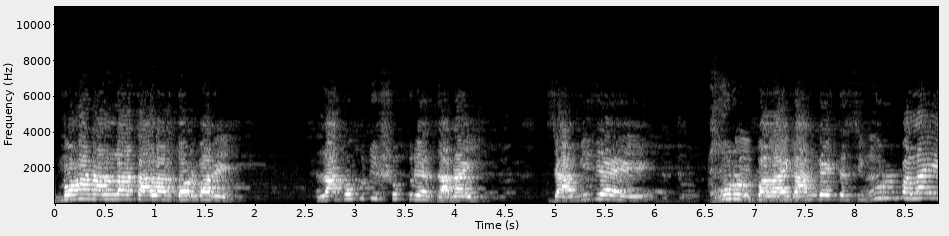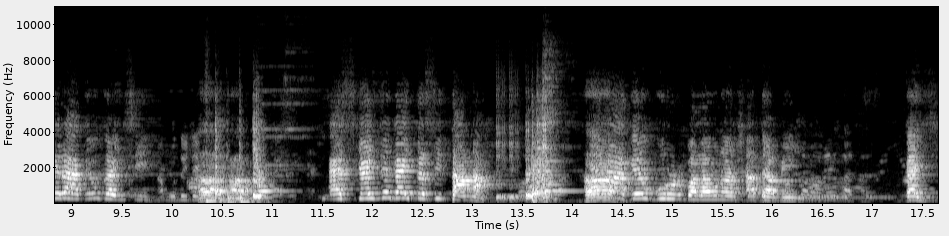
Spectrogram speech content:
মহান আল্লাহ তালার দরবারে লাখো কোটি শুক্রিয়া জানাই যে আমি যে গুরুর পালায় গান গাইতেছি গুরুর পালায় এর আগেও গাইছি। হ্যাঁ হ্যাঁ। আজকাই যে গাইতেছি তা না। এর হ্যাঁ। আগেও গুরুর পালা ওনার সাথে আমি গাইছি।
